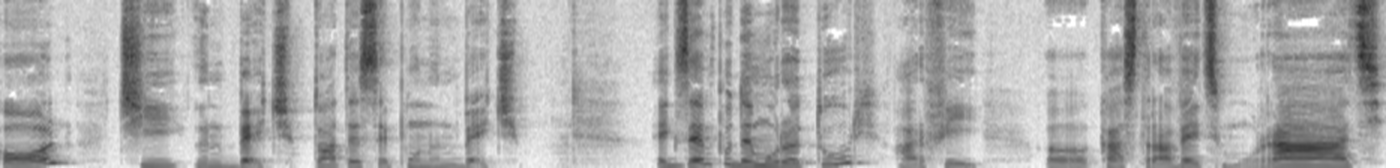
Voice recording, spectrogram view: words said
hol, ci în beci. Toate se pun în beci. Exemplu de murături ar fi uh, castraveți murați,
